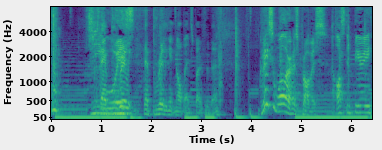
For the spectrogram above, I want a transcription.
they're, Gee whiz. brilliant, they're brilliant knobheads, both of them. Grayson Waller has promised. Austin Theory,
